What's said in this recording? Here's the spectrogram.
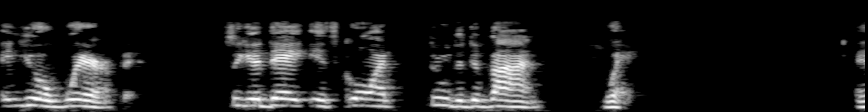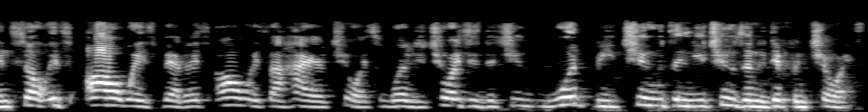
And you're aware of it. So your day is going through the divine way. And so it's always better. It's always a higher choice. Where the choices that you would be choosing, you're choosing a different choice.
